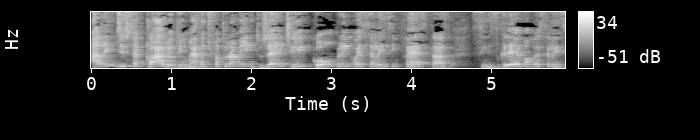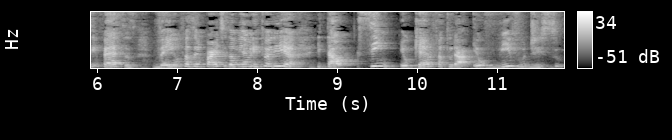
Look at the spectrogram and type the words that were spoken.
Além disso, é claro, eu tenho meta de faturamento. Gente, comprem o Excelência em Festas. Se inscrevam no Excelência em Festas. Venham fazer parte da minha mentoria e tal. Sim, eu quero faturar. Eu vivo disso.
